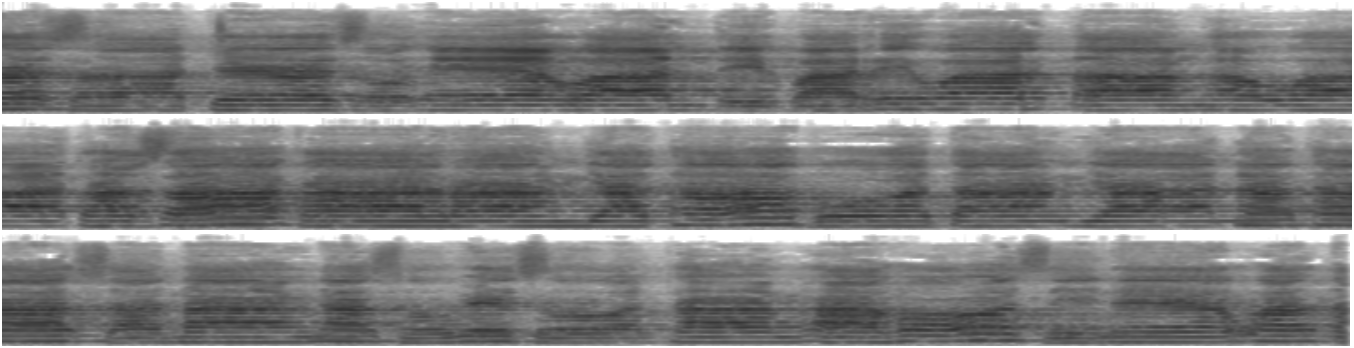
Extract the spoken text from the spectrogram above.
ยสัจเจสุเอวันติปริวัตตังหวาทัสสาการังยะถาบัวตังยานาทัสนังนาสุเวสุทางอโหสิเนวต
